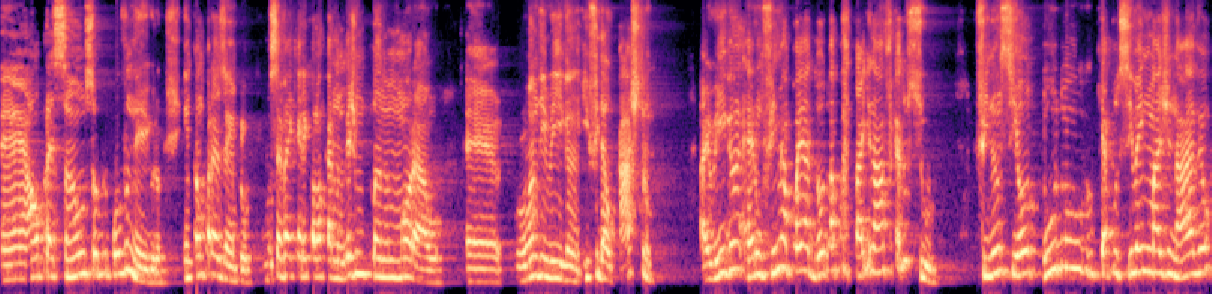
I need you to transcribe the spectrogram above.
é, a opressão sobre o povo negro. Então, por exemplo, você vai querer colocar no mesmo plano moral é, Ronald Reagan e Fidel Castro? A Reagan era um firme apoiador do apartheid na África do Sul financiou tudo o que é possível e inimaginável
